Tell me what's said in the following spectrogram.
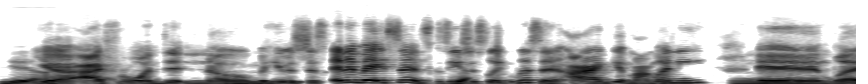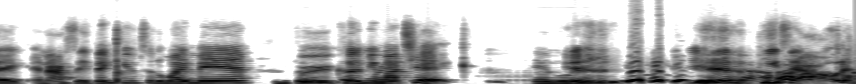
yeah. Yeah, I for one didn't know, mm-hmm. but he was just and it made sense because he's yeah. just like, listen, I get my money mm-hmm. and like and I say thank you to the white man for cutting me my check. And yeah, peace out.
